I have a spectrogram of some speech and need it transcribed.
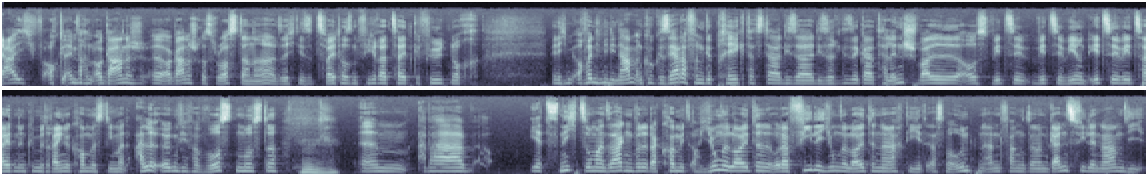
ja, ich auch einfach ein organisch, äh, organischeres Roster, ne? Also ich diese 2004er Zeit gefühlt noch, wenn ich, auch wenn ich mir die Namen angucke, sehr davon geprägt, dass da dieser, dieser riesige Talentschwall aus WC, WCW und ECW-Zeiten irgendwie mit reingekommen ist, die man alle irgendwie verwursten musste. Mhm. Ähm, aber jetzt nicht so man sagen würde, da kommen jetzt auch junge Leute oder viele junge Leute nach, die jetzt erstmal unten anfangen, sondern ganz viele Namen, die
